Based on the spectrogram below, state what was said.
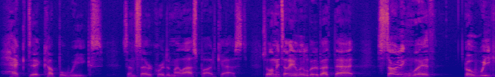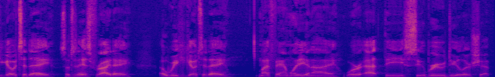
hectic couple weeks since I recorded my last podcast. So let me tell you a little bit about that, starting with a week ago today. So today's Friday. A week ago today, my family and I were at the Subaru dealership.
